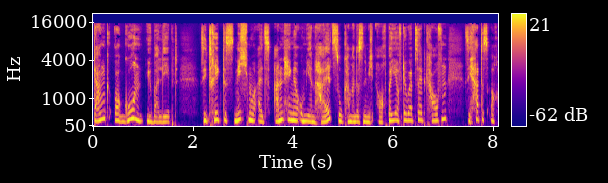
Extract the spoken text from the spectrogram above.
dank Orgon überlebt. Sie trägt es nicht nur als Anhänger um ihren Hals, so kann man das nämlich auch bei ihr auf der Website kaufen. Sie hat es auch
